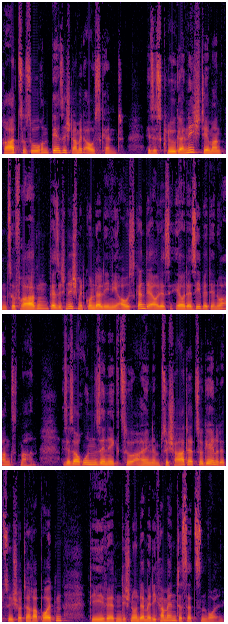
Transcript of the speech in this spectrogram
Rat zu suchen, der sich damit auskennt. Es ist klüger, nicht jemanden zu fragen, der sich nicht mit Kundalini auskennt, er oder, er oder sie wird dir nur Angst machen. Es ist auch unsinnig, zu einem Psychiater zu gehen oder Psychotherapeuten, die werden dich nur unter Medikamente setzen wollen.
